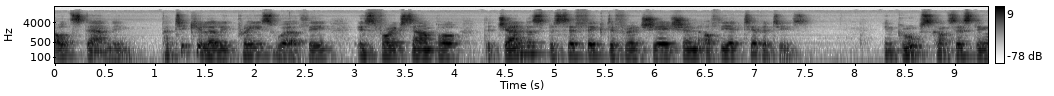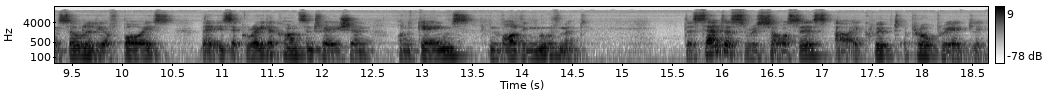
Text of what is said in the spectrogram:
outstanding. Particularly praiseworthy is, for example, the gender-specific differentiation of the activities. In groups consisting solely of boys, there is a greater concentration on games involving movement. The center's resources are equipped appropriately,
